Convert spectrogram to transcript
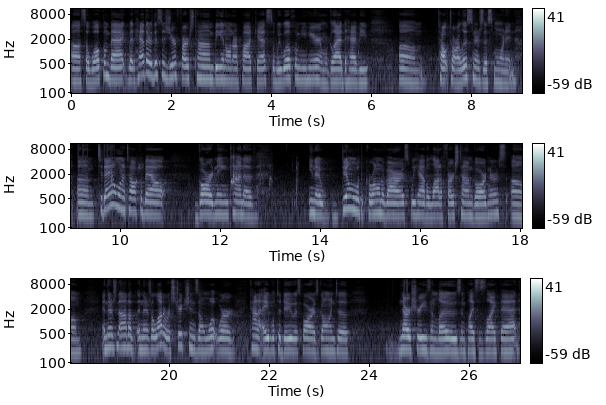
Uh, so welcome back. But Heather, this is your first time being on our podcast, so we welcome you here, and we're glad to have you um, talk to our listeners this morning. Um, today, I want to talk about gardening, kind of, you know, dealing with the coronavirus. We have a lot of first-time gardeners, um, and there's not a and there's a lot of restrictions on what we're kind of able to do as far as going to nurseries and Lowe's and places like that.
